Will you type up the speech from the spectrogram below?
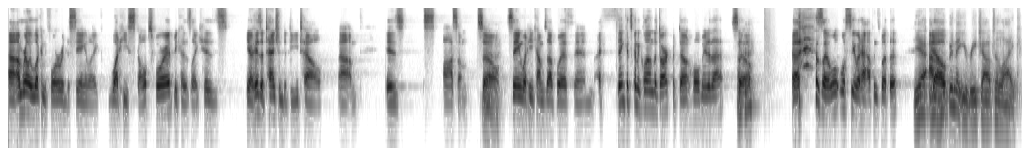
uh, I'm really looking forward to seeing like what he sculpts for it because like his, you know, his attention to detail um, is awesome. So Yeah. seeing what he comes up with, and I think it's going to glow in the dark, but don't hold me to that. So, Okay. uh, so we'll, we'll see what happens with it. Yeah, you I'm know- hoping that you reach out to like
